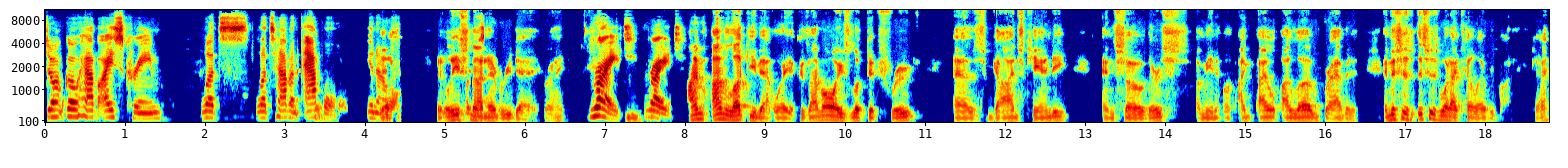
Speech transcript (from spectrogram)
don't go have ice cream. Let's let's have an apple, you know. Yeah. At least not every day, right? Right, Mm. right. I'm I'm lucky that way because I've always looked at fruit as God's candy, and so there's I mean I I, I love grabbing it, and this is this is what I tell everybody. Okay,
